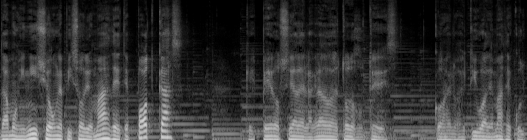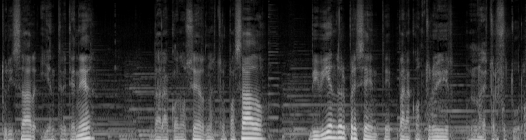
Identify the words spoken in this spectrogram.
Damos inicio a un episodio más de este podcast que espero sea del agrado de todos ustedes, con el objetivo además de culturizar y entretener, dar a conocer nuestro pasado, viviendo el presente para construir nuestro futuro.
